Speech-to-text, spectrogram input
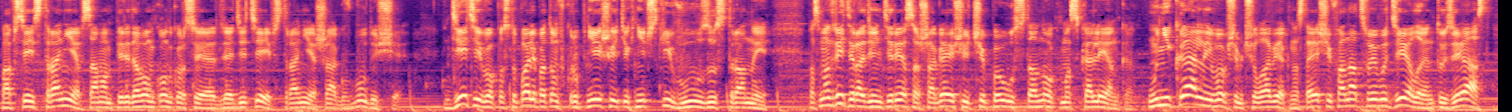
по всей стране в самом передовом конкурсе для детей в стране «Шаг в будущее». Дети его поступали потом в крупнейшие технические вузы страны. Посмотрите ради интереса шагающий ЧПУ станок Москаленко. Уникальный, в общем, человек, настоящий фанат своего дела, энтузиаст –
